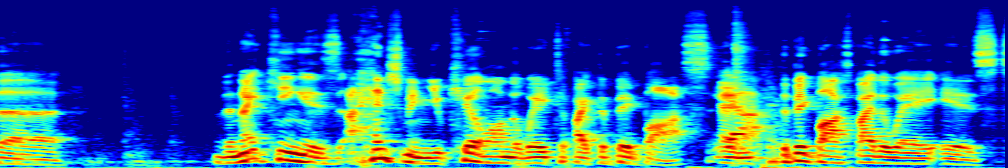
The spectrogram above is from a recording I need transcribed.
the the Night King is a henchman you kill on the way to fight the big boss. Yeah. And the big boss, by the way, is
